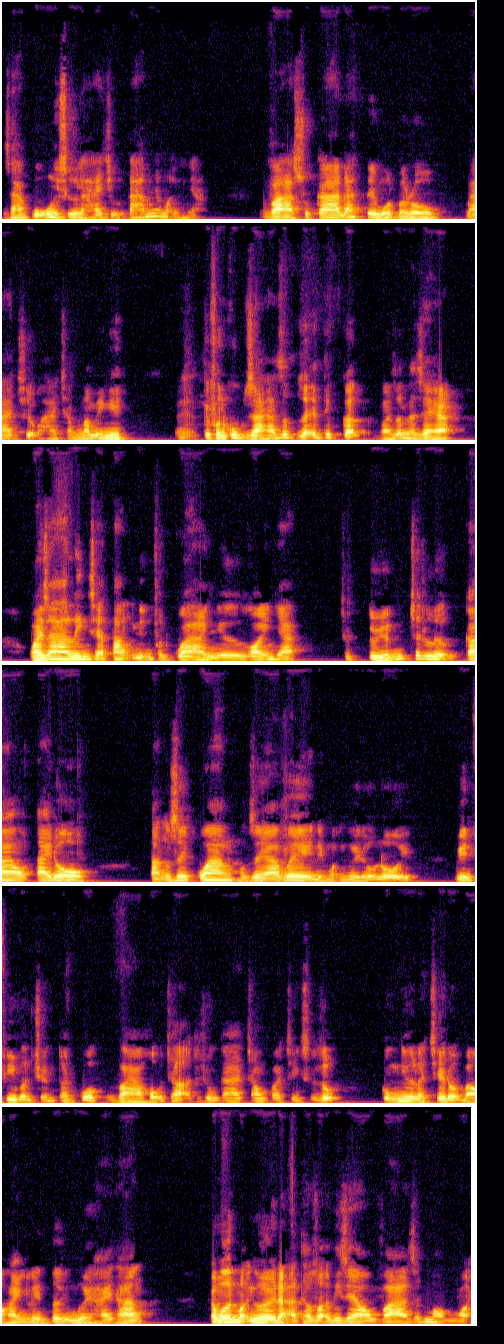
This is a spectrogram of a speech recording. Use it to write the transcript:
Giá cũ ngày xưa là 2 triệu 8 nhé mọi người nhé. Và Suka DAC T1 Pro 3 triệu 250 nghìn. Cái phân khúc giá rất dễ tiếp cận và rất là rẻ. Ngoài ra, Linh sẽ tặng những phần quà như gói nhạc trực tuyến chất lượng cao tay đồ tặng dây quang hoặc dây AV để mọi người đấu nối, miễn phí vận chuyển toàn quốc và hỗ trợ cho chúng ta trong quá trình sử dụng cũng như là chế độ bảo hành lên tới 12 tháng Cảm ơn mọi người đã theo dõi video và rất mong mọi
